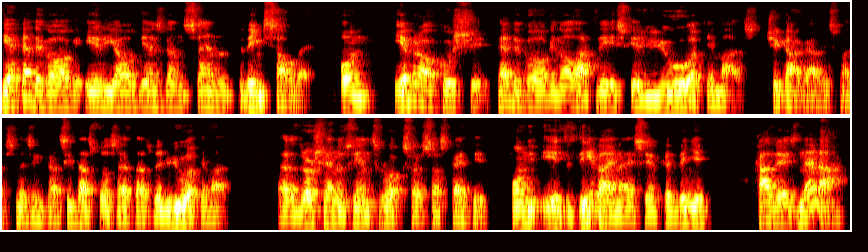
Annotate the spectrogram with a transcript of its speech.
tie pedagogi ir jau diezgan sen viņa saulē. Un Iebraukuši pedagoģi no Latvijas ir ļoti maz. Čikāgā vismaz, nezinu, kā citās pilsētās, bet ļoti maz. Eh, droši vien uz vienas rokas var saskaitīt. Un īsts dīvainais ir, kad viņi kādreiz nenāk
